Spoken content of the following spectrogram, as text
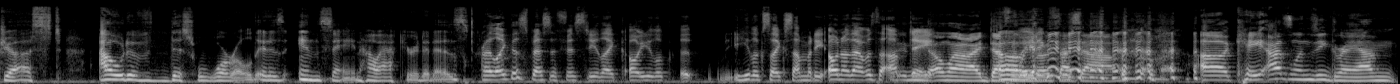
just out of this world. It is insane how accurate it is. I like the specificity. Like, oh, you look. Uh, he looks like somebody. Oh no, that was the update. Oh my god, I definitely Oh, yeah. wrote that down. uh, Kate as Lindsey Graham.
